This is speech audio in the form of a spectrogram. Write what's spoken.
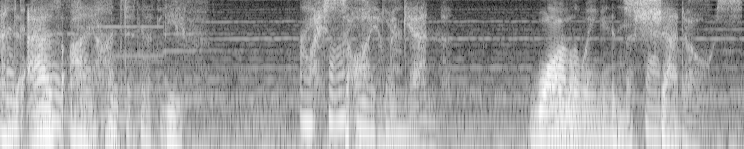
And, And as, as I I hunted hunted the the thief, I saw him again, wallowing wallowing in in the the shadows. shadows.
